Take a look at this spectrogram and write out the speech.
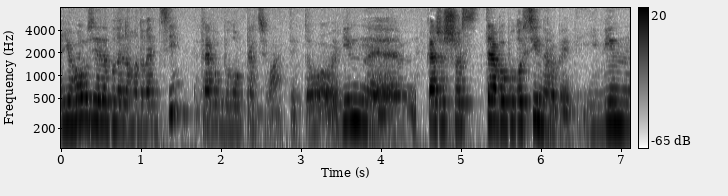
його взяли були на годованці, треба було працювати. То він е, каже, що треба було сіно робити. І він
